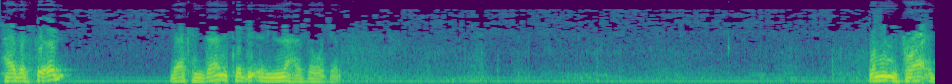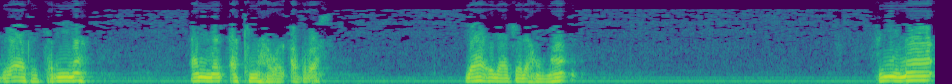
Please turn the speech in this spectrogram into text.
هذا الفعل لكن ذلك بإذن الله عز وجل. ومن فوائد الآية الكريمة أن الأكمه والأبرص لا علاج لهما فيما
